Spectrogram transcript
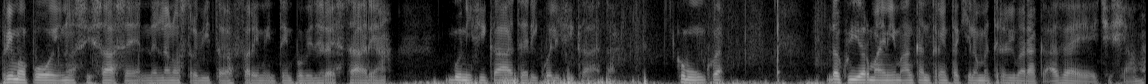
prima o poi non si sa se nella nostra vita faremo in tempo a vedere questa area bonificata e riqualificata. Comunque da qui ormai mi mancano 30 km arrivare a casa e ci siamo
